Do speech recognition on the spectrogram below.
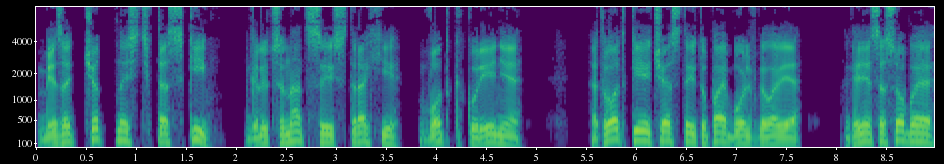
Безотчетность тоски, галлюцинации, страхи, водка, курение. От водки частая и тупая боль в голове. Наконец, особое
